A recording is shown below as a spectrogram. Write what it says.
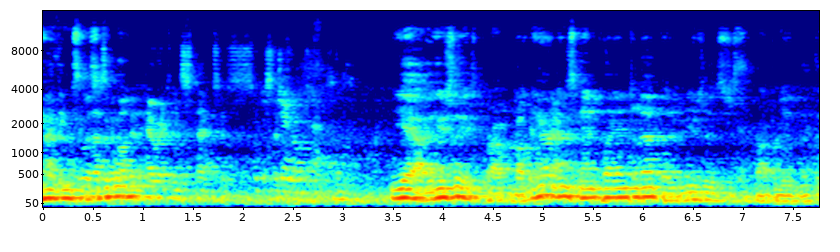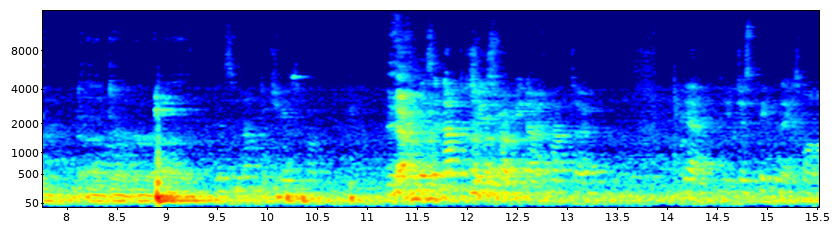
inheritance it was asking about inheritance taxes. Just general taxes. Yeah, usually it's property. Property Inheritance tax. can play into that, but usually it's just the property that they're, uh, they're, uh, There's enough to choose from. Yeah. There's enough to choose from, you don't have to, yeah, you just pick the next one.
